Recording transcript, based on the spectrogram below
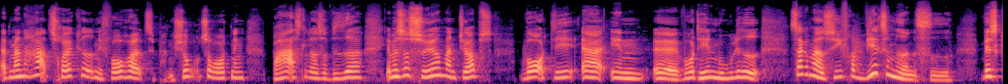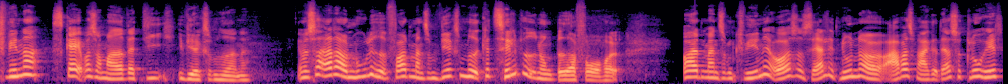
at man har trygheden i forhold til pensionsordning, barsel osv., jamen så søger man jobs, hvor det, er en, øh, hvor det er en mulighed. Så kan man jo sige fra virksomhedernes side, hvis kvinder skaber så meget værdi i virksomhederne, jamen så er der jo en mulighed for, at man som virksomhed kan tilbyde nogle bedre forhold. Og at man som kvinde også, særligt nu, når arbejdsmarkedet er så glohit,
